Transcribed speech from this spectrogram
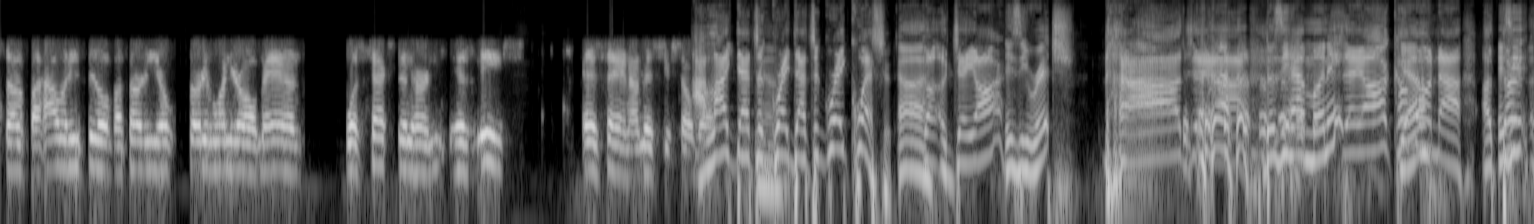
stuff, but how would he feel if a thirty year, thirty-one year old man was texting her his niece and saying, "I miss you so much"? I like that's a great that's a great question. Uh, Go- uh, Jr. is he rich? Ah, Jr. Does he have money? Jr. Come Yeah. on now. A Is thir-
